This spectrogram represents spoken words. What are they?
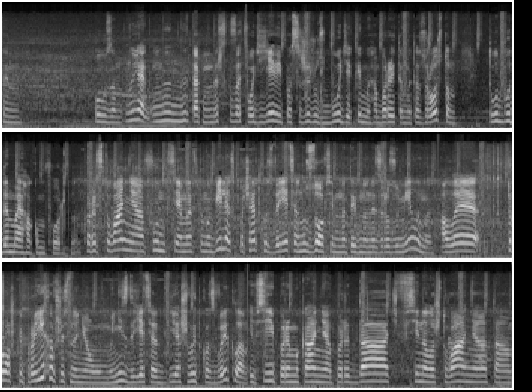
цим. Пузом. Ну як ну не так, не ж сказати, водієві пасажиру з будь-якими габаритами та зростом тут буде мега комфортно. Користування функціями автомобіля спочатку здається ну зовсім нативно незрозумілими, але трошки проїхавшись на ньому, мені здається, я швидко звикла. І всі перемикання передач, всі налаштування, там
